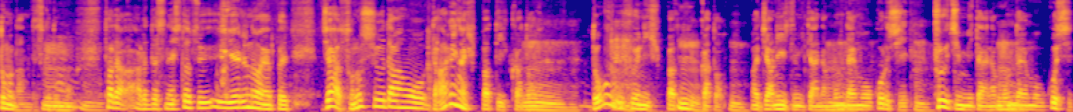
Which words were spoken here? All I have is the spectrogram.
最もなんですけども、ただあれですね一つ言えるのはやっぱりじゃあその集団を誰が引っ張っていくかと、どういうふうに引っ張っていくかと、まあ、ジャニーズみたいな問題も起こるし、プーチンみたいな問題も起こるし、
